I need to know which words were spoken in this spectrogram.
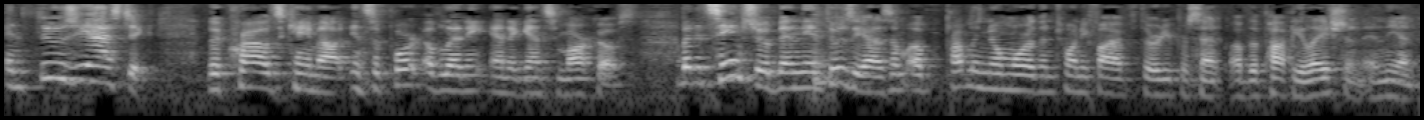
enthusiastic the crowds came out in support of Leni and against Marcos. But it seems to have been the enthusiasm of probably no more than 25, 30% of the population in the end.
